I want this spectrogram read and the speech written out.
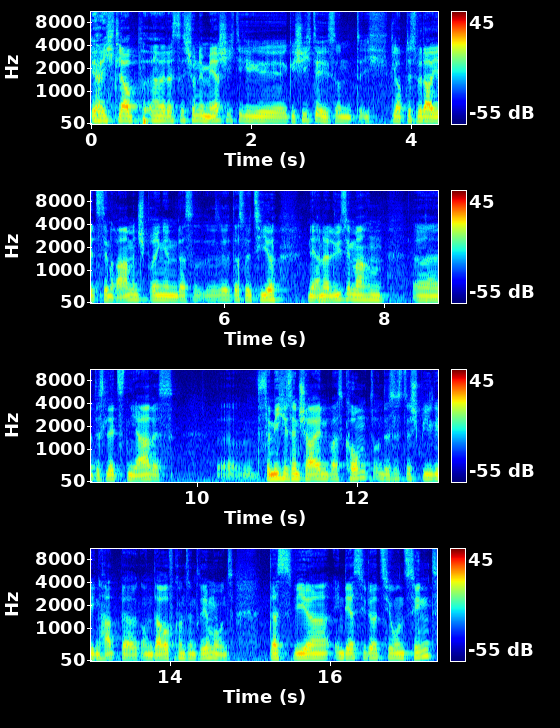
Ja, ich glaube, äh, dass das schon eine mehrschichtige Geschichte ist und ich glaube, das wird auch jetzt den Rahmen sprengen, dass, dass wir jetzt hier eine Analyse machen äh, des letzten Jahres. Äh, für mich ist entscheidend, was kommt und das ist das Spiel gegen Hartberg und darauf konzentrieren wir uns. Dass wir in der Situation sind,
